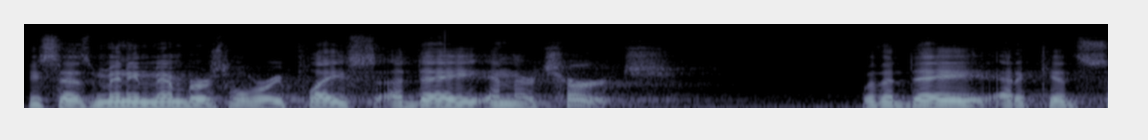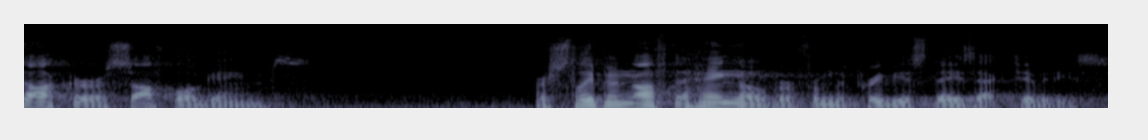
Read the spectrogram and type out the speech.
He says many members will replace a day in their church with a day at a kid's soccer or softball games or sleeping off the hangover from the previous day's activities.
